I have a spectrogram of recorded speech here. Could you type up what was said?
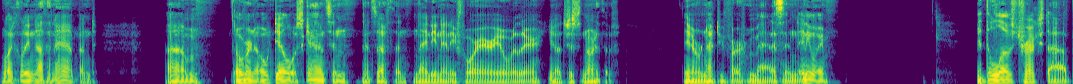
Luckily, nothing happened. Um, over in Oakdale, Wisconsin, that's off the 1994 area over there, you know, just north of, you know, not too far from Madison. Anyway, at the Love's truck stop,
